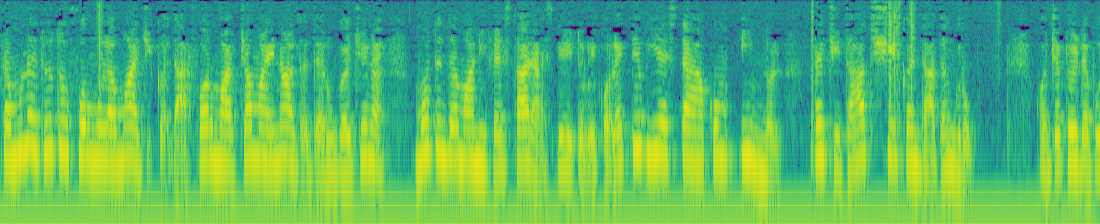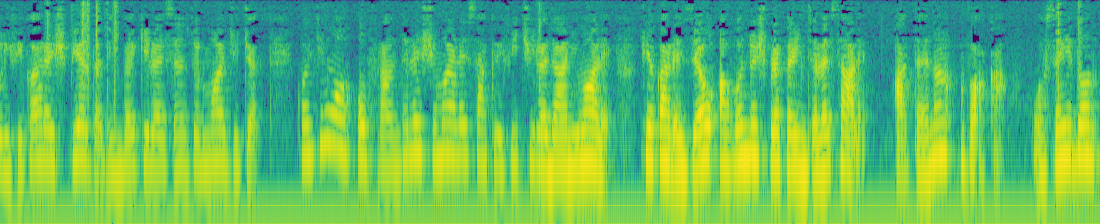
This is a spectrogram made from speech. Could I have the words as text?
rămâne tot o formulă magică, dar forma cea mai înaltă de rugăciune, mod de manifestare a spiritului colectiv, este acum imnul, recitat și cântat în grup. Conceptul de purificare își pierde din vechile sensuri magice. Continuă ofrandele și mai ales sacrificiile de animale, fiecare zeu avându-și preferințele sale. Atena, vaca, Poseidon,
